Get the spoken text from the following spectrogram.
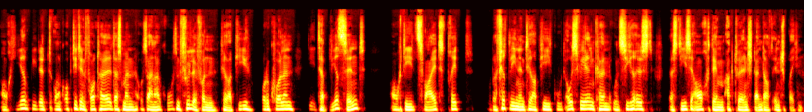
auch hier bietet OncOpti den Vorteil, dass man aus einer großen Fülle von Therapieprotokollen, die etabliert sind, auch die Zweit-, Dritt- oder Viertlinientherapie gut auswählen kann und sicher ist, dass diese auch dem aktuellen Standard entsprechen.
